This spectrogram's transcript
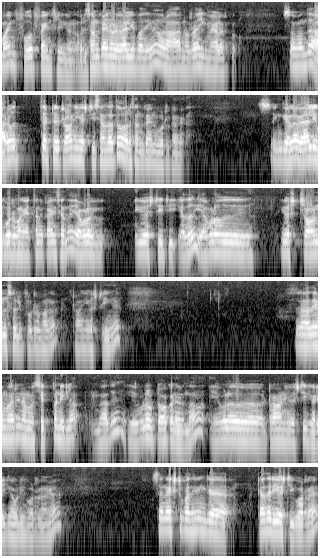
பாயிண்ட் ஃபோர் ஃபைன் சொல்லியிருக்காங்க ஒரு சன் காயினோட வேல்யூ பார்த்தீங்கன்னா ஒரு அறநூறுவாய்க்கு மேலே இருக்கும். ஸோ வந்து அறுபத்தெட்டு ட்ரான் யூஎஸ்டி சேர்ந்தா தான் ஒரு சன் காயின் போட்டிருக்காங்க. ஸோ இங்கே எல்லாம் வேல்யூ போட்டிருப்பாங்க. எத்தனை காயின் சேர்ந்தால் எவ்வளோ யூஎஸ்டிடி அதாவது எவ்வளவு யூஎஸ் ட்ரான்னு சொல்லி போட்டிருப்பாங்க. ட்ரான் யூஎஸ்டிங்க ஸோ அதே மாதிரி நம்ம செக் பண்ணிக்கலாம். அதாவது எவ்வளோ டோக்கன் இருந்தால் எவ்வளோ ட்ரான் யூஎஸ்டி கிடைக்கும் அப்படின்னு போட்டிருக்காங்க. ஸோ நெக்ஸ்ட் பார்த்தீங்கன்னா இங்கே டெதர் யூஎஸ்டி போடுறேன்.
